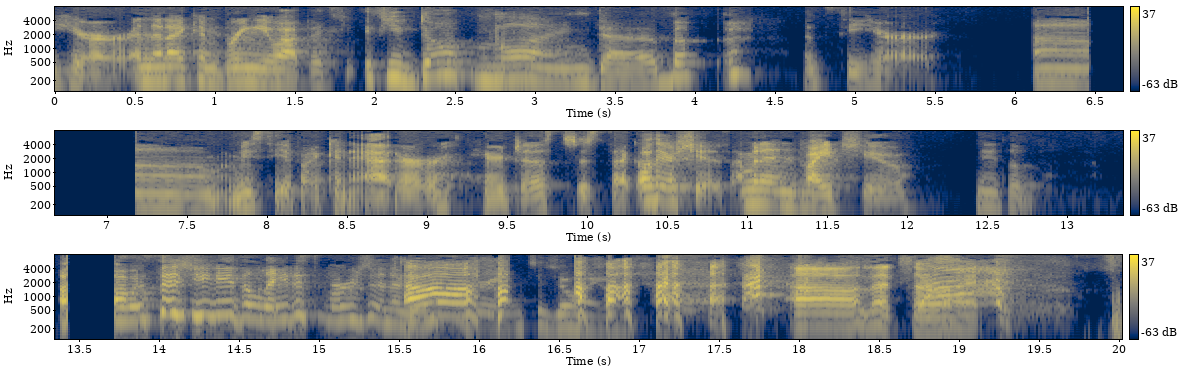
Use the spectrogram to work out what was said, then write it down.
here, and then I can bring you up if if you don't mind, Deb. Let's see here. Um, um, let me see if I can add her here just a sec. Oh, there she is. I'm going to invite you. Need the, oh, it says you need the latest version of Oh. Instagram to join. Oh, that's all right.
